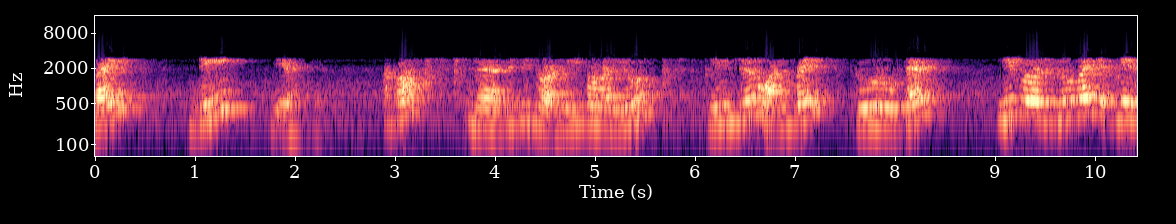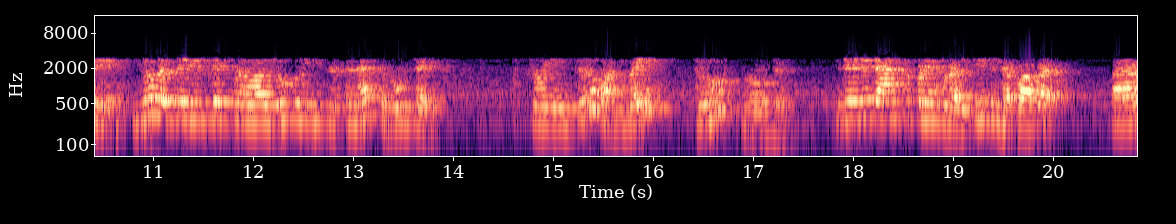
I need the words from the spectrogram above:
by dx அப்போ this is what e power u into 1 by 2 rooted e power u by எப்படி u எப்படி ரீப்ளேஸ் பண்ணுவோம் u is written as rooted so into 1 by 2 rooted இது இது கேன்சல் பண்ணிடக்கூடாது it is in the power அதனால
